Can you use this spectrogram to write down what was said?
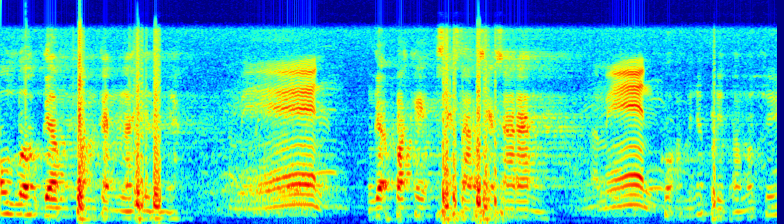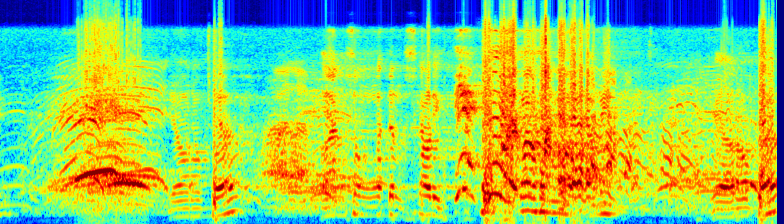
Allah gampangkan lahirnya. Amin. Nggak pakai sesar-sesaran. Amin. Kok aminnya pelit amat sih? Ya Rabbal langsung ngeden sekali. Langsung amin. Ya Rabbal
